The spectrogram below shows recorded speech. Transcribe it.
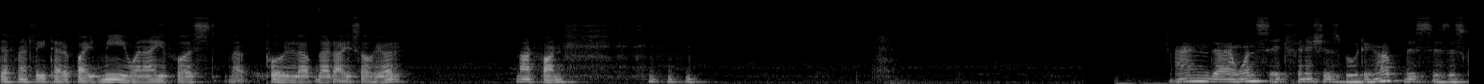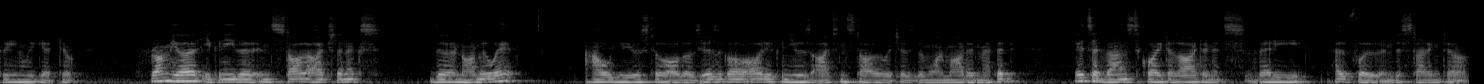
Definitely terrified me when I first uh, pulled up that ISO here. Not fun. And uh, once it finishes booting up this is the screen we get to. From here you can either install Arch Linux the normal way how you used to all those years ago or you can use arch install which is the more modern method. It's advanced quite a lot and it's very helpful in just starting to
